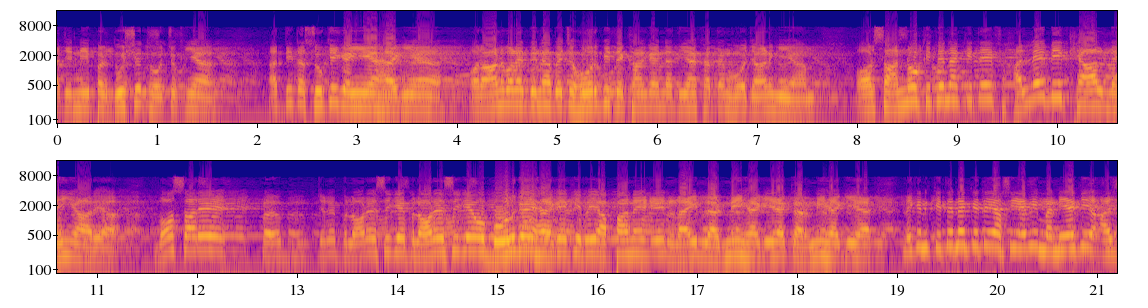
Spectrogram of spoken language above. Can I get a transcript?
ਅੱਜ ਇੰਨੀ ਪ੍ਰਦੂਸ਼ਿਤ ਹੋ ਚੁੱਕੀਆਂ। ਅੱਧੀ ਤਾਂ ਸੁੱਕੀ ਗਈਆਂ ਹੈਗੀਆਂ ਔਰ ਆਉਣ ਵਾਲੇ ਦਿਨਾਂ ਵਿੱਚ ਹੋਰ ਵੀ ਦੇਖਾਂਗੇ, ਨਦੀਆਂ ਖਤਮ ਹੋ ਜਾਣਗੀਆਂ। ਔਰ ਸਾਨੂੰ ਕਿਤੇ ਨਾ ਕਿਤੇ ਹੱਲੇ ਵੀ ਖਿਆਲ ਨਹੀਂ ਆ ਰਿਹਾ। ਬਹੁਤ ਸਾਰੇ ਜਿਹੜੇ ਬਲੌਰੇ ਸੀਗੇ ਬਲੌਰੇ ਸੀਗੇ, ਉਹ ਬੋਲ ਗਏ ਹੈਗੇ ਕਿ ਭਈ ਆਪਾਂ ਨੇ ਇਹ ਲੜਾਈ ਲੜਨੀ ਹੈਗੀ ਹੈ, ਕਰਨੀ ਹੈਗੀ ਹੈ। ਲੇਕਿਨ ਕਿਤੇ ਨਾ ਕਿਤੇ ਅਸੀਂ ਇਹ ਵੀ ਮੰਨਿਆ ਕਿ ਅੱਜ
